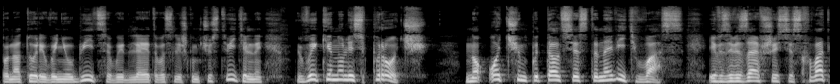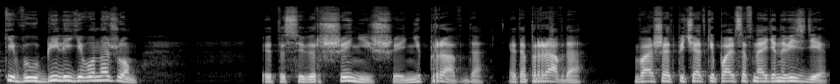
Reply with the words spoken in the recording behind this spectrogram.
по натуре вы не убийца, вы для этого слишком чувствительны, вы кинулись прочь». Но отчим пытался остановить вас, и в завязавшейся схватке вы убили его ножом. Это совершеннейшая неправда. Это правда. Ваши отпечатки пальцев найдены везде.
